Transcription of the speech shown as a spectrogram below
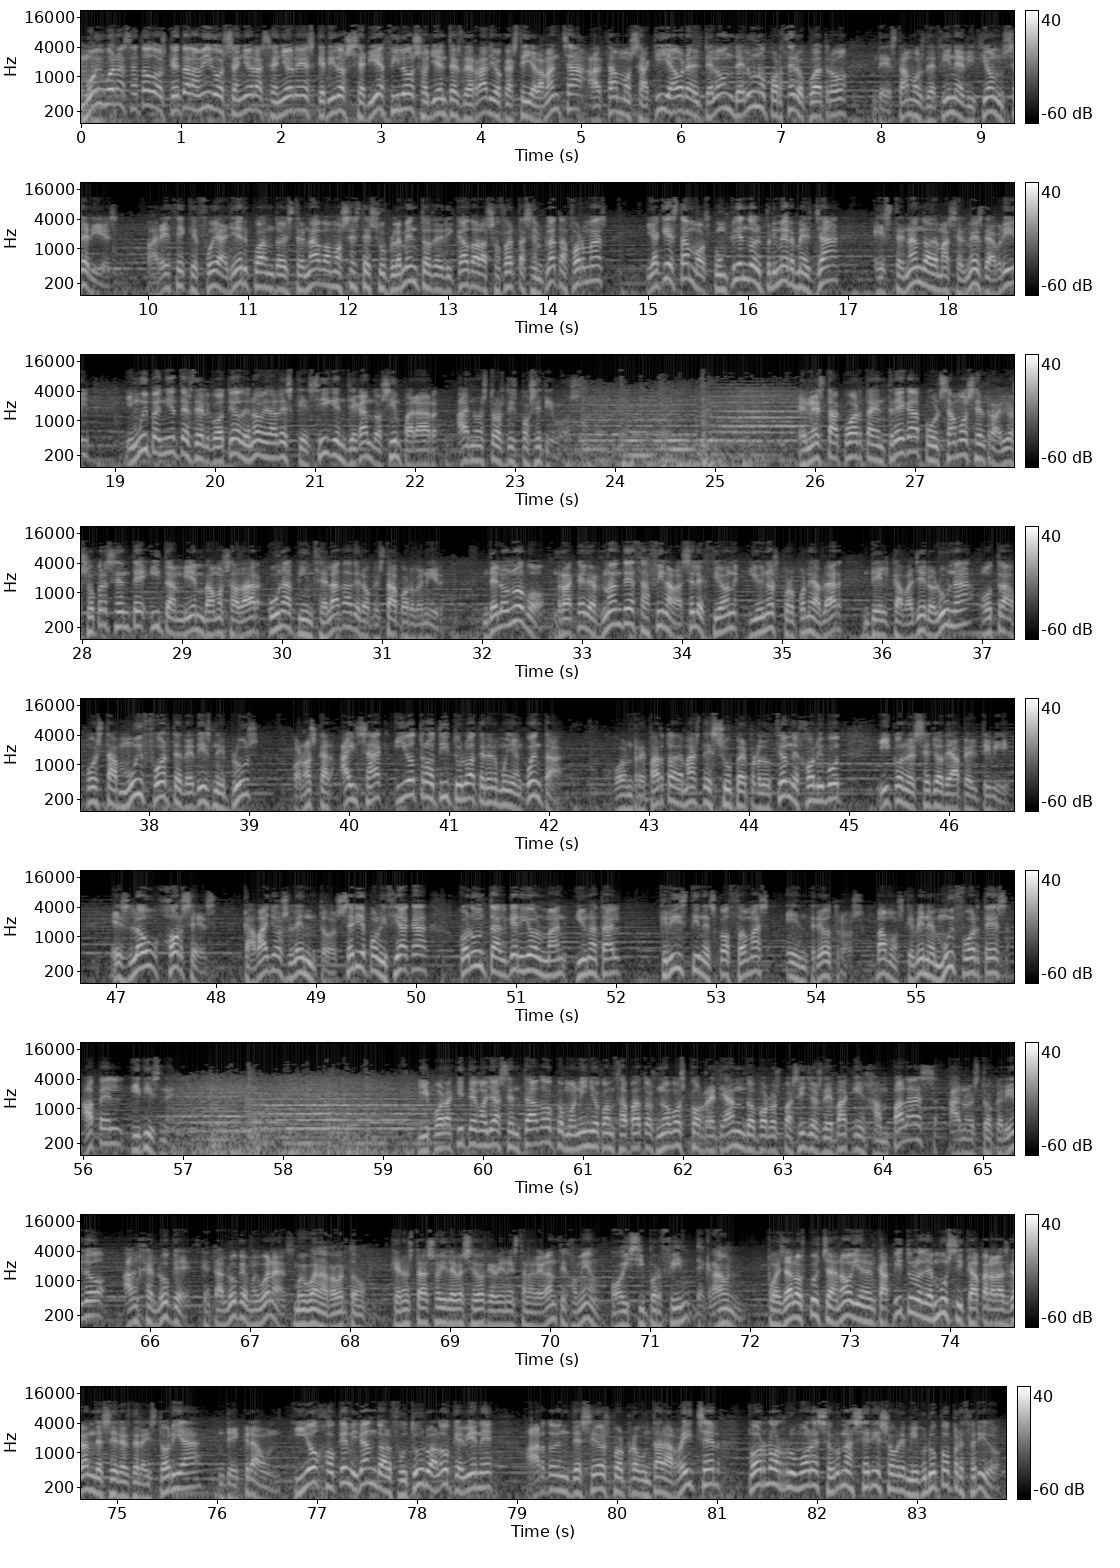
Muy buenas a todos, ¿qué tal amigos, señoras, señores, queridos seriéfilos, oyentes de Radio Castilla-La Mancha? Alzamos aquí ahora el telón del 1x04 de Estamos de Cine Edición Series. Parece que fue ayer cuando estrenábamos este suplemento dedicado a las ofertas en plataformas y aquí estamos, cumpliendo el primer mes ya, estrenando además el mes de abril y muy pendientes del goteo de novedades que siguen llegando sin parar a nuestros dispositivos. En esta cuarta entrega pulsamos el rabioso presente y también vamos a dar una pincelada de lo que está por venir. De lo nuevo, Raquel Hernández afina la selección y hoy nos propone hablar del Caballero Luna, otra apuesta muy fuerte de Disney Plus, con Oscar Isaac y otro título a tener muy en cuenta, con reparto además de superproducción de Hollywood y con el sello de Apple TV. Slow Horses, Caballos Lentos, serie policíaca con un tal Gary Oldman y una tal Christine Scott Thomas, entre otros. Vamos, que vienen muy fuertes Apple y Disney. Y por aquí tengo ya sentado, como niño con zapatos nuevos, correteando por los pasillos de Buckingham Palace, a nuestro querido Ángel Luque. ¿Qué tal, Luque? Muy buenas. Muy buenas, Roberto. ¿Qué nos traes hoy de BSO que vienes tan elegante, hijo mío? Hoy sí, por fin, The Crown. Pues ya lo escuchan hoy en el capítulo de música para las grandes series de la historia, The Crown. Y ojo que mirando al futuro, a lo que viene, ardo en deseos por preguntar a Rachel por los rumores sobre una serie sobre mi grupo preferido.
